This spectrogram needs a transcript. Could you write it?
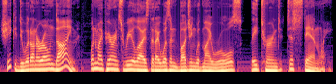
she could do it on her own dime. When my parents realized that I wasn't budging with my rules, they turned to Stanley.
